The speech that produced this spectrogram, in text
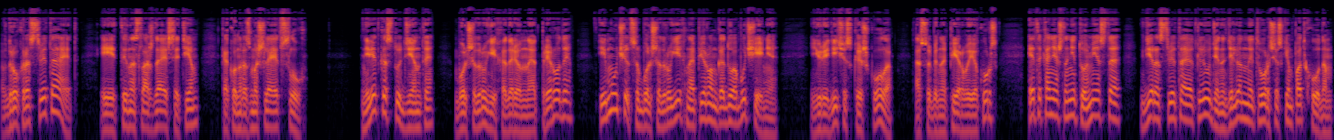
вдруг расцветает, и ты наслаждаешься тем, как он размышляет вслух. Нередко студенты – больше других одаренные от природы, и мучаются больше других на первом году обучения. Юридическая школа, особенно первый ее курс, это, конечно, не то место, где расцветают люди, наделенные творческим подходом,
